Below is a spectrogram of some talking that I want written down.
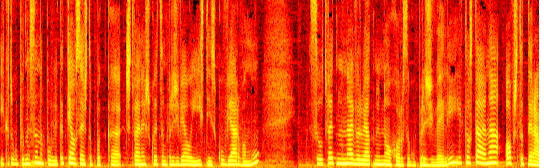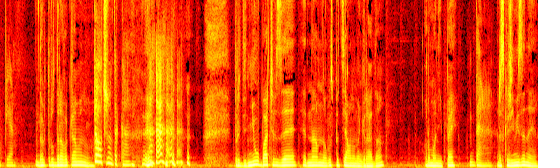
И като го поднеса на публика, тя усеща пък, а, че това е нещо, което съм преживяла и истинско, вярва му. Съответно, най-вероятно и много хора са го преживели. И то става една обща терапия. Доктор Здрава Каменова. Точно така. Преди дни обаче взе една много специална награда. Романи П. Да. Разкажи ми за нея.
